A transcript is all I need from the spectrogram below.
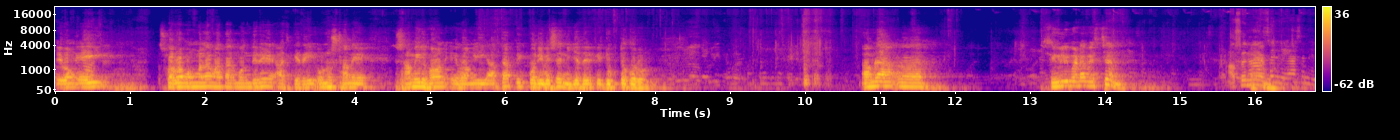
এবং এই সর্বমঙ্গলা মাতার মন্দিরে আজকের এই অনুষ্ঠানে সামিল হন এবং এই আধ্যাত্মিক পরিবেশে নিজেদেরকে যুক্ত করুন। আমরা আহ, শিউলি ম্যাডাম এসছেন? আসেননি। আসেননি আসেননি।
